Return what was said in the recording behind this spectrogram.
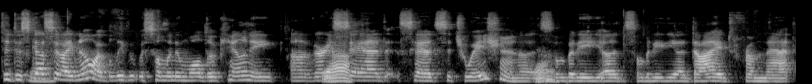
to discuss yeah. it. I know, I believe it was someone in Waldo County. A very yeah. sad, sad situation. Uh, yeah. Somebody, uh, somebody uh, died from that.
